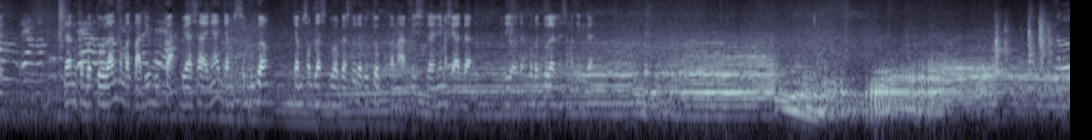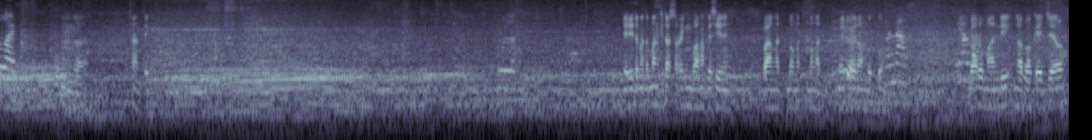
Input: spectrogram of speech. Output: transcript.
Dan kebetulan tempat pade buka. Biasanya jam sebulan, jam 11 12 tuh udah tutup karena habis dan ini masih ada. Jadi ya udah kebetulan yang sangat indah. Nge-like Enggak. Cantik. bulat Jadi teman-teman kita sering banget ke sini. Banget banget banget. The way, rambutku mana ya, baru mandi nggak pakai gel.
